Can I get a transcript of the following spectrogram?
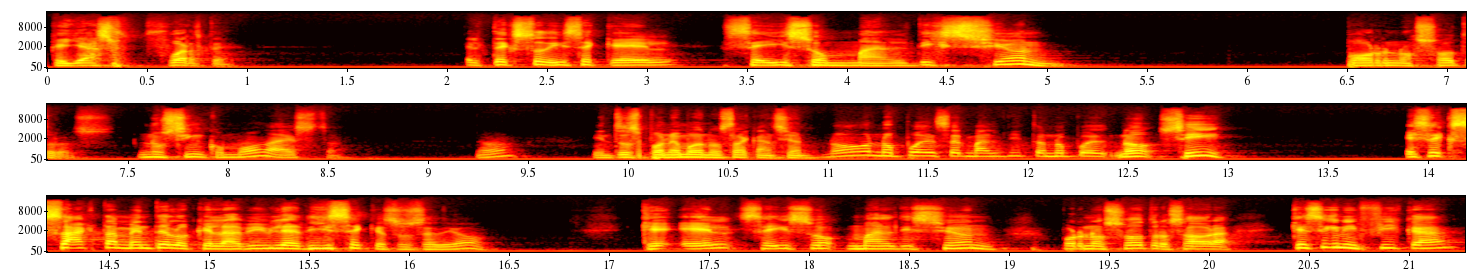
que ya es fuerte. El texto dice que Él se hizo maldición por nosotros. Nos incomoda esto, ¿no? Y entonces ponemos nuestra canción. No, no puede ser maldito, no puede. No, sí. Es exactamente lo que la Biblia dice que sucedió. Que Él se hizo maldición por nosotros. Ahora, ¿qué significa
